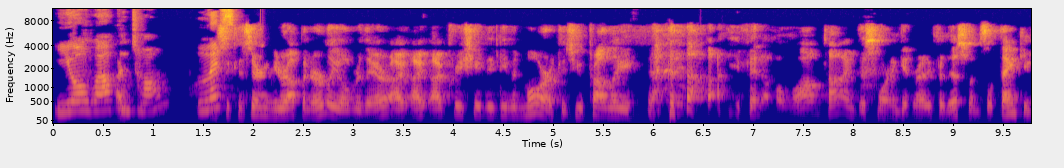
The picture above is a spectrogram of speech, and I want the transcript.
You're welcome, I- Tom. Let's considering you're up and early over there, I, I, I appreciate it even more because you probably you've been up a long time this morning getting ready for this one. So thank you.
